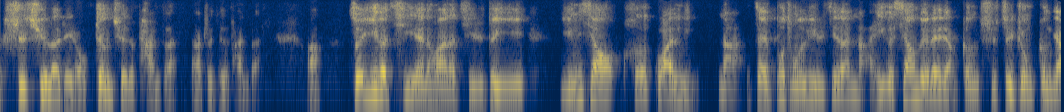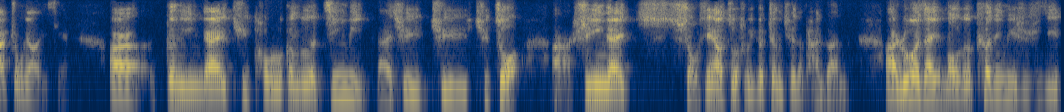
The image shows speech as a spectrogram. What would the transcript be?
失去了这种正确的判断啊，正确的判断，啊，所以一个企业的话呢，其实对于营销和管理，哪在不同的历史阶段，哪一个相对来讲更是最重更加重要一些？而更应该去投入更多的精力来去去去做啊，是应该首先要做出一个正确的判断的啊。如果在某个特定历史时期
